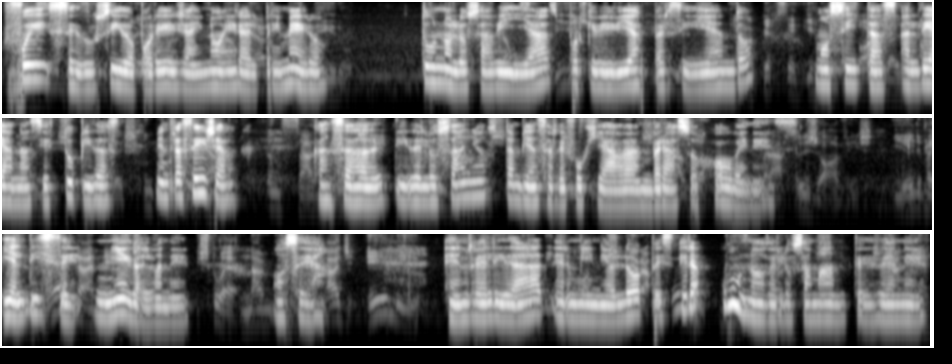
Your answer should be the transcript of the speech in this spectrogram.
fui seducido por ella y no era el primero. Tú no lo sabías porque vivías persiguiendo mocitas aldeanas y estúpidas, mientras ella, cansada de ti de los años, también se refugiaba en brazos jóvenes. Y él dice, niega el Banet. O sea, en realidad, Herminio López era uno de los amantes de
